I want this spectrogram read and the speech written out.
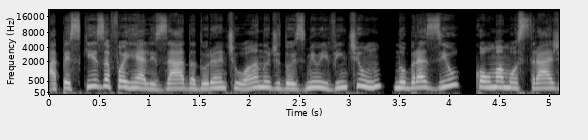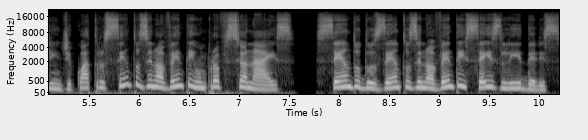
A pesquisa foi realizada durante o ano de 2021, no Brasil, com uma amostragem de 491 profissionais, sendo 296 líderes.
